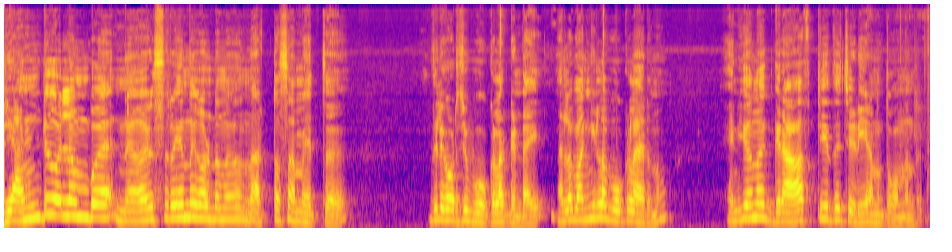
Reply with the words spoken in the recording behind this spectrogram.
രണ്ട് കൊല്ലം മുമ്പ് നഴ്സറിയിൽ നിന്ന് കൊണ്ടുവന്ന് നട്ട സമയത്ത് ഇതിൽ കുറച്ച് പൂക്കളൊക്കെ ഉണ്ടായി. നല്ല ഭംഗിയുള്ള പൂക്കളായിരുന്നു. എനിക്കൊന്ന് ഗ്രാഫ്റ്റ് ചെയ്ത ചെടിയാണെന്ന് തോന്നുന്നുണ്ട്.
